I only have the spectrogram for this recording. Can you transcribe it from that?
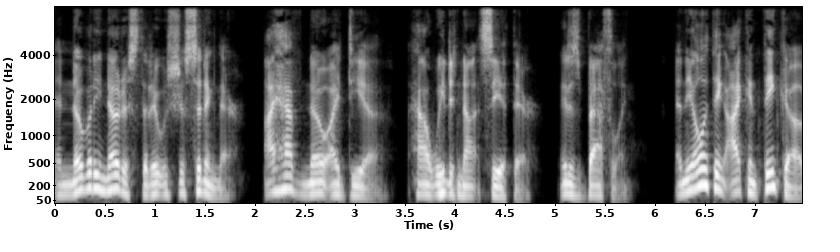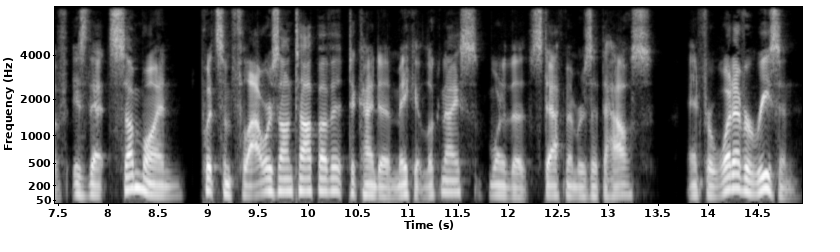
and nobody noticed that it was just sitting there. I have no idea how we did not see it there. It is baffling. And the only thing I can think of is that someone put some flowers on top of it to kind of make it look nice, one of the staff members at the house. And for whatever reason,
